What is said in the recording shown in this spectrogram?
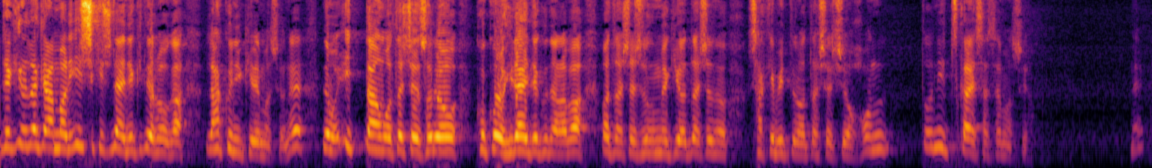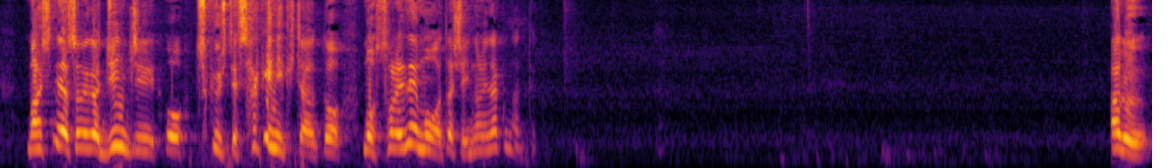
できるだけあまり意識しないで生きてる方が楽に生きれますよね。でも一旦私たちそれを心を開いていくならば私たちのうめき私たちの叫びっていうのは私たちを本当に使いさせますよ、ね、ましてやそれが人知を尽くして避けに来ちゃうともうそれでもう私は祈れなくなっていく。ある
